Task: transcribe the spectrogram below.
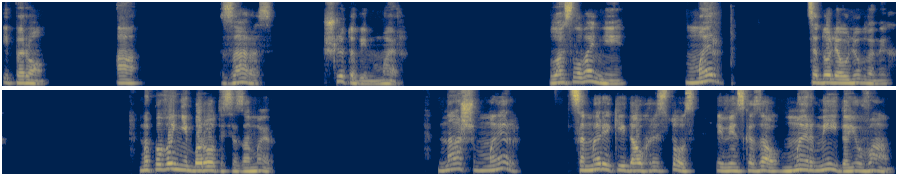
і пером. А зараз шлю тобі мир. Благословенні мир це доля улюблених. Ми повинні боротися за мир. Наш мир це мир, який дав Христос. І Він сказав: Мир мій даю вам.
